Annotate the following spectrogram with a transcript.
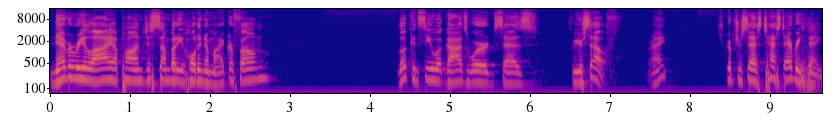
Never rely upon just somebody holding a microphone. Look and see what God's word says for yourself, right? Scripture says, test everything.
